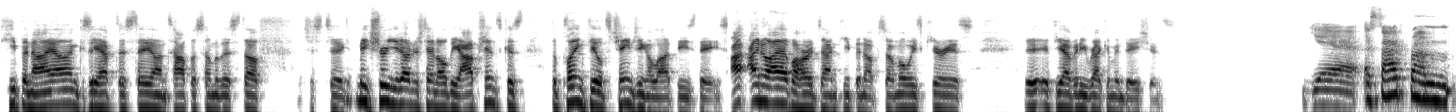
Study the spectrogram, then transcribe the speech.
keep an eye on? Because you have to stay on top of some of this stuff just to make sure you understand all the options because the playing field's changing a lot these days. I, I know I have a hard time keeping up, so I'm always curious if you have any recommendations. Yeah, aside from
